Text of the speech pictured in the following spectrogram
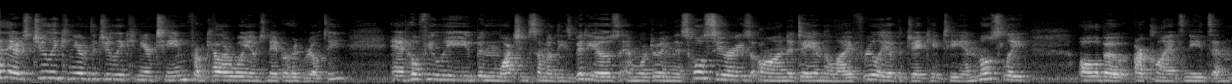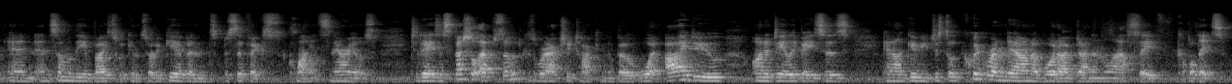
Hi there, it's Julie Kinnear of the Julie Kinnear team from Keller Williams Neighborhood Realty. And hopefully you've been watching some of these videos and we're doing this whole series on a day in the life really of the JKT and mostly all about our clients' needs and, and, and some of the advice we can sort of give in specific client scenarios. Today is a special episode because we're actually talking about what I do on a daily basis and I'll give you just a quick rundown of what I've done in the last, say, couple days.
